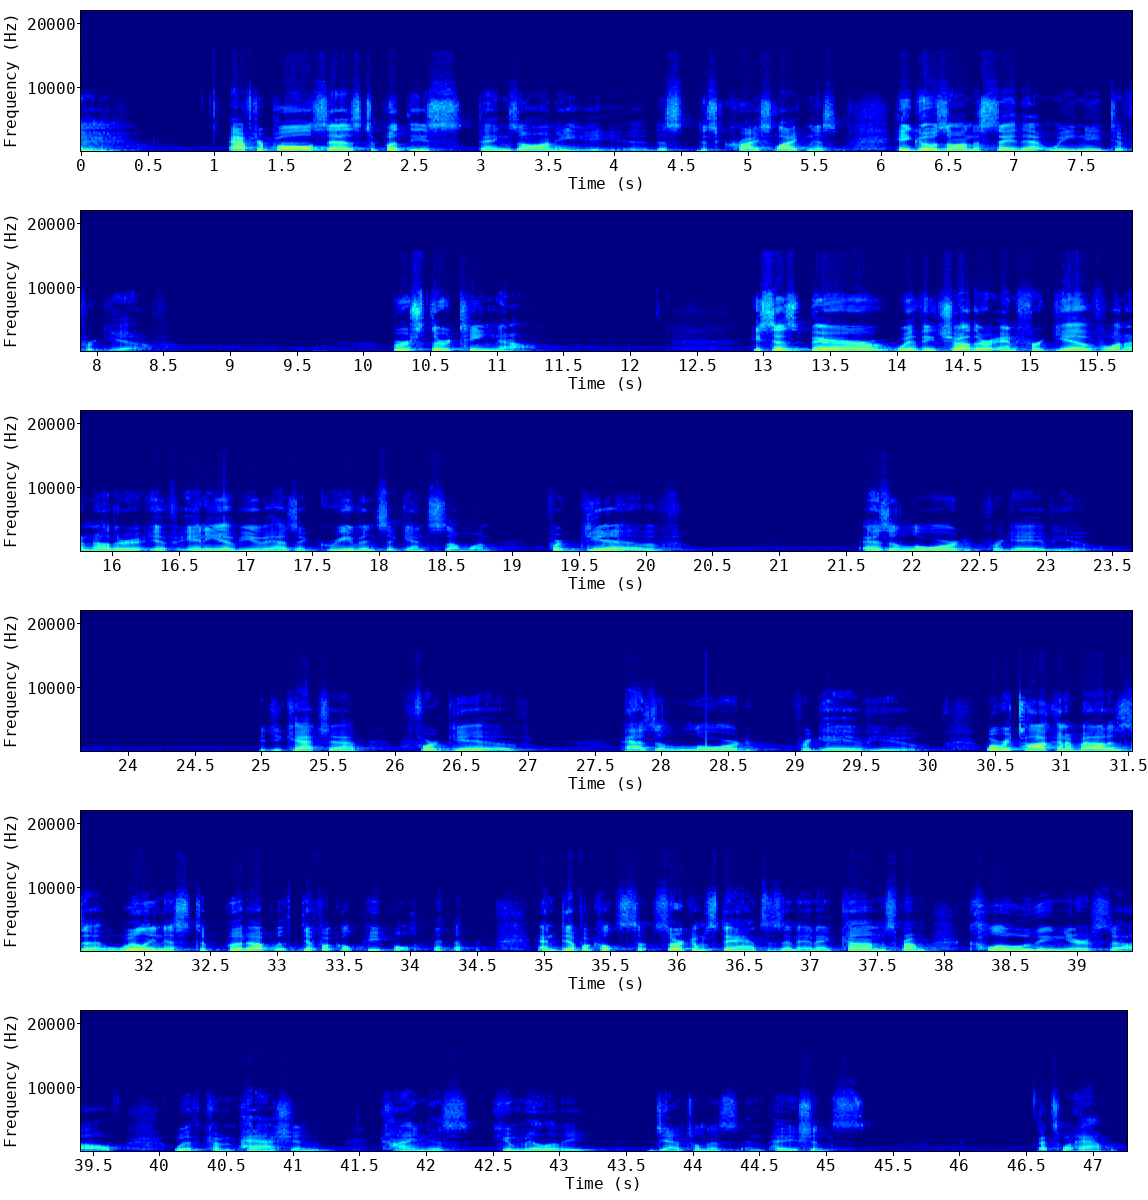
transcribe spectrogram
after Paul says to put these things on, he, this, this Christ likeness, he goes on to say that we need to forgive. Verse 13 now. He says, Bear with each other and forgive one another if any of you has a grievance against someone. Forgive as the Lord forgave you. Did you catch that? Forgive as the Lord forgave you. What we're talking about is the willingness to put up with difficult people and difficult circumstances. And, and it comes from clothing yourself with compassion, kindness, humility, gentleness, and patience. That's what happens.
